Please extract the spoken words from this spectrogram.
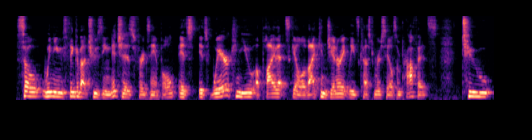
So when you think about choosing niches, for example, it's it's where can you apply that skill of I can generate leads, customer sales, and profits to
